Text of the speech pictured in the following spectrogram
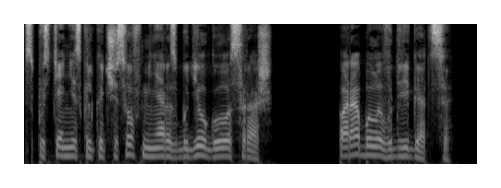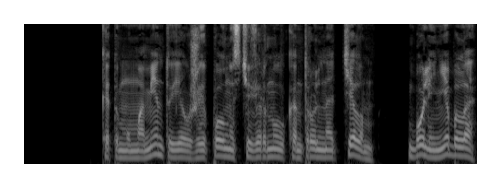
Спустя несколько часов меня разбудил голос Раш. Пора было выдвигаться. К этому моменту я уже полностью вернул контроль над телом, боли не было,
